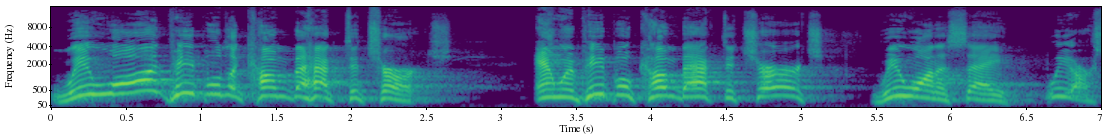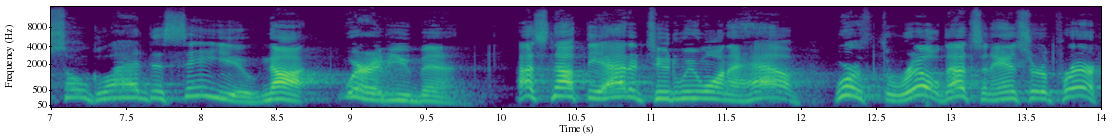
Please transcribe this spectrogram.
We want people to come back to church. And when people come back to church, we want to say, We are so glad to see you, not, Where have you been? That's not the attitude we want to have. We're thrilled. That's an answer to prayer.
